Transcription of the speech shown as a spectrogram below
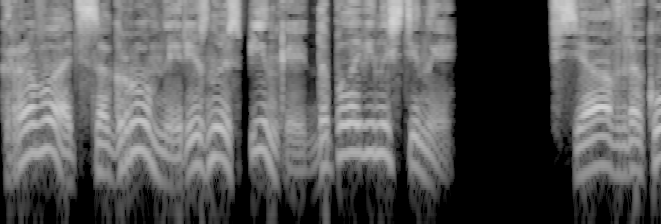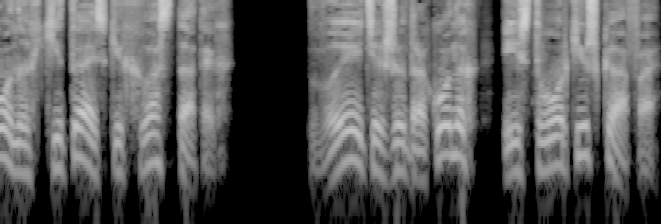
кровать с огромной резной спинкой до половины стены. Вся в драконах китайских хвостатых. В этих же драконах и створки шкафа,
